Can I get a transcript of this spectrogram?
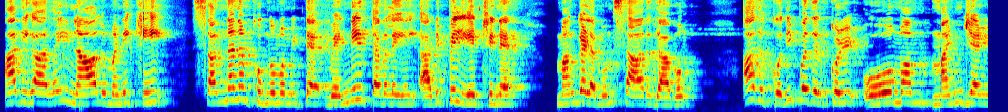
அதிகாலை நாலு மணிக்கு சந்தனம் குங்குமமிட்ட வெந்நீர் தவளையை அடுப்பில் ஏற்றினர் மங்களமும் சாரதாவும். அது கொதிப்பதற்குள் ஓமம் மஞ்சள்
